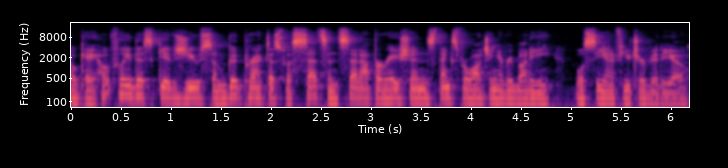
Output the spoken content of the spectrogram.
Okay, hopefully this gives you some good practice with sets and set operations. Thanks for watching everybody. We'll see you in a future video.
